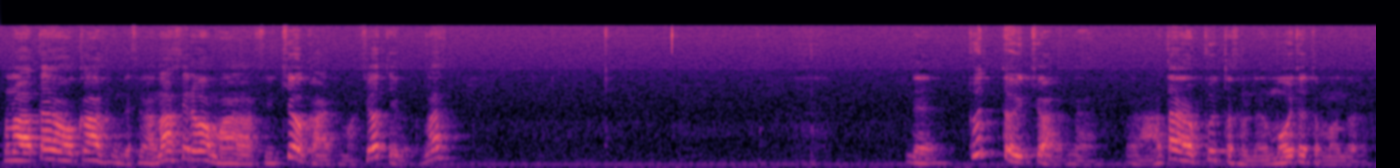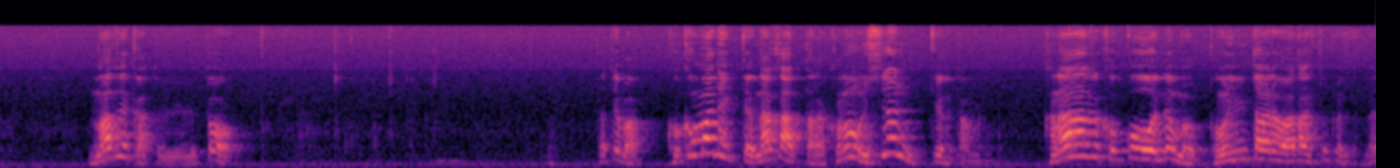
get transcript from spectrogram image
その値を返すんですが、なければマイナス1を返しますよということね。で、プット1はですね、値をプットするのでもうちょっと問題です。なぜかというと、例えば、ここまで来てなかったら、この後ろにつけるために、必ずここを全部ポインターで渡していくんですね。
